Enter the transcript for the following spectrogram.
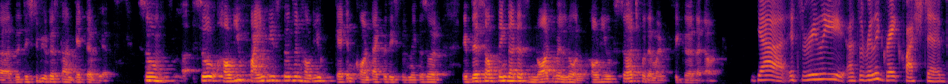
uh, the distributors can't get them here. So, Mhm. uh, so how do you find these films and how do you get in contact with these filmmakers? Or if there's something that is not well known, how do you search for them and figure that out? Yeah, it's really, it's a really great question.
